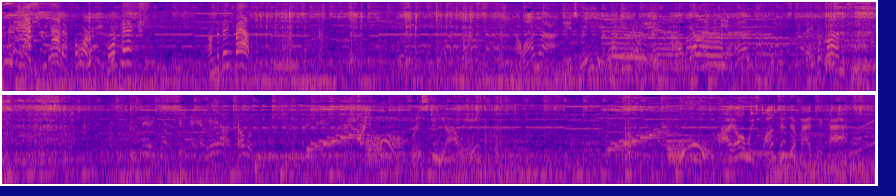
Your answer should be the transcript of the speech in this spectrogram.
Yes, we got it. Four. Four picks. On the big bet. It's me, Lucky Larry. How about Yellow. lending me a hand? Favorite ones. Yeah, tell them. Oh, frisky, are we? Oh, I always wanted a magic hat.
